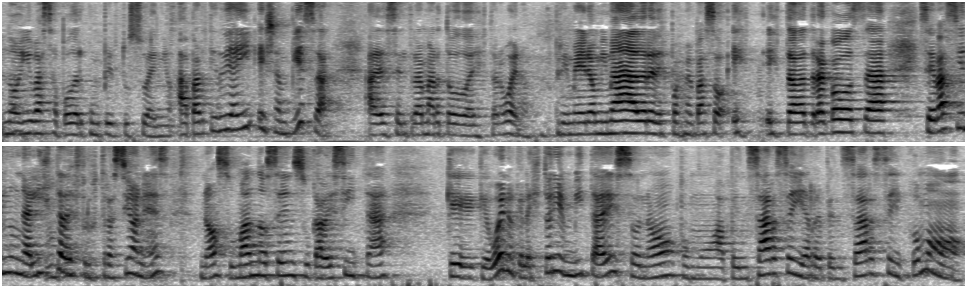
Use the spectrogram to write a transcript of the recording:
no ibas a poder cumplir tu sueño? A partir de ahí ella empieza a desentramar todo esto. Bueno, primero mi madre, después me pasó esta otra cosa, se va haciendo una lista de frustraciones, ¿no? Sumándose en su cabecita. Que, que, bueno, que la historia invita a eso, ¿no? Como a pensarse y a repensarse y cómo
